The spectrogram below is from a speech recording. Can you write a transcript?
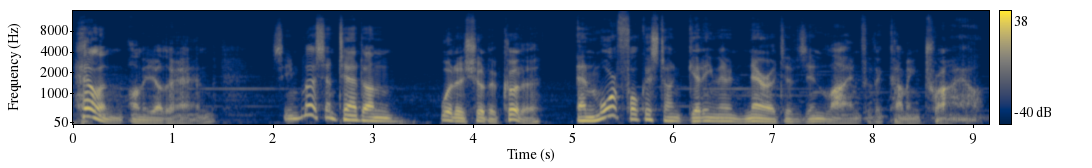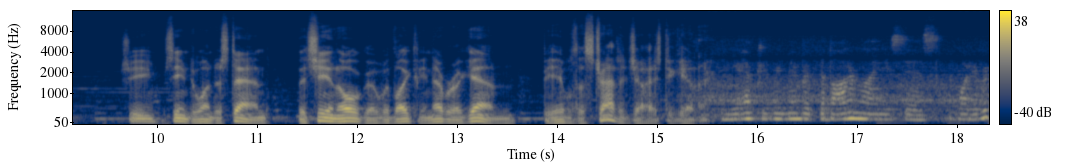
Helen, on the other hand, seemed less intent on woulda, shoulda, coulda, and more focused on getting their narratives in line for the coming trial. She seemed to understand that she and Olga would likely never again be able to strategize together. And you have to remember the bottom line is this whatever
